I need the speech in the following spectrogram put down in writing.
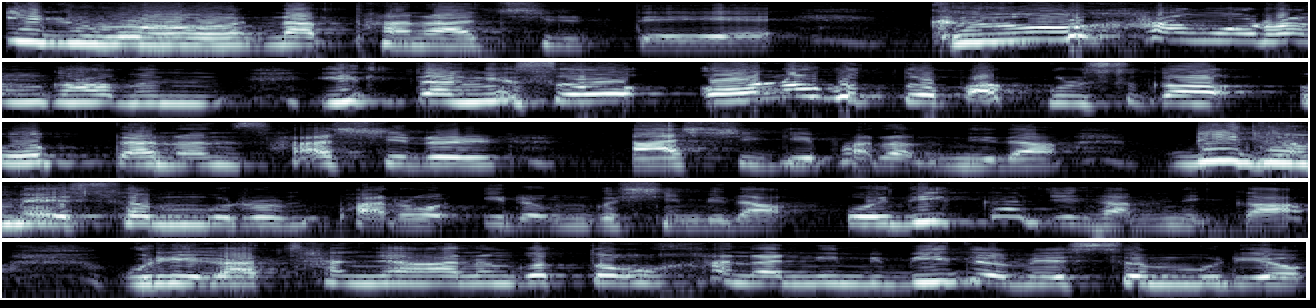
이루어 나타나실 때에 그 황홀한 감은 이 땅에서 어느 것도 바꿀 수가 없다는 사실을 아시기 바랍니다. 믿음의 선물은 바로 이런 것입니다. 어디까지 갑니까? 우리가 찬양하는 것도 하나님의 믿음의 선물이요.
